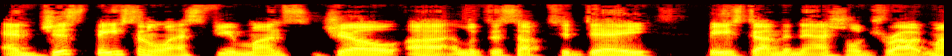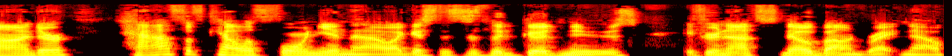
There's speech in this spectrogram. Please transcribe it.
And just based on the last few months, Jill, uh, I looked this up today based on the National Drought Monitor. Half of California now, I guess this is the good news if you're not snowbound right now.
